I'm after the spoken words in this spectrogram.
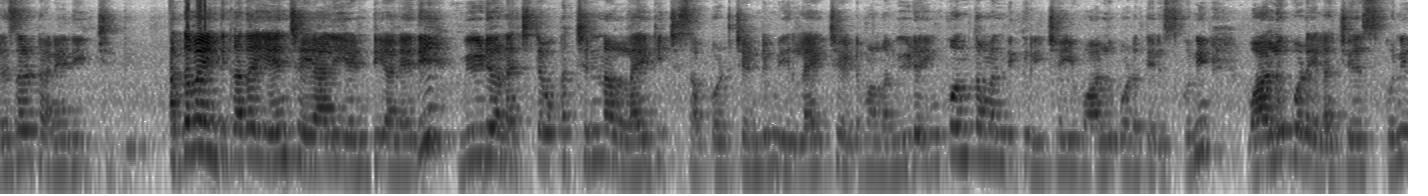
రిజల్ట్ అనేది ఇచ్చింది. అర్థమైంది కదా ఏం చేయాలి ఏంటి అనేది? వీడియో నచ్చితే ఒక చిన్న లైక్ ఇచ్చి సపోర్ట్ చేయండి. మీరు లైక్ చేయడం వల్ల వీడియో ఇంకొంతమందికి రీచ్ అయ్యి వాళ్ళు కూడా తెలుసుకుని వాళ్ళు కూడా ఇలా చేసుకుని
